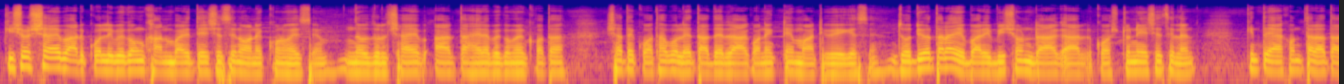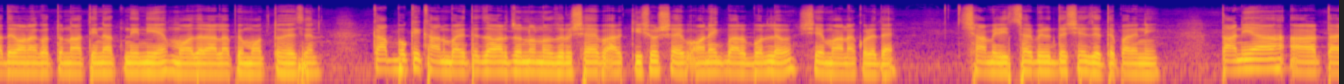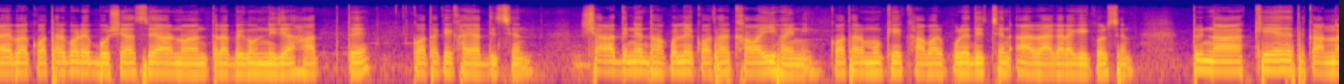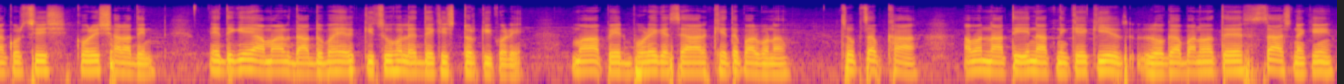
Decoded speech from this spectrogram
কিশোর সাহেব আর কলি বেগম খান বাড়িতে এসেছেন অনেকক্ষণ হয়েছে। নজরুল সাহেব আর তাহেরা বেগমের কথা সাথে কথা বলে তাদের রাগ অনেকটাই মাটি হয়ে গেছে। যদিও তারা এবারে ভীষণ রাগ আর কষ্ট নিয়ে এসেছিলেন, কিন্তু এখন তারা তাদের অনাগত নাতি নাতনি নিয়ে মজার আলাপে মত্ত হয়েছেন। কাব্যকে খান বাড়িতে যাওয়ার জন্য নজরুল সাহেব আর কিশোর সাহেব অনেকবার বললেও সে মানা করে দেয়। স্বামীর ইচ্ছার বিরুদ্ধে সে যেতে পারেনি। তানিয়া আর তাইবা কথার ঘরে বসে আছে আর নয়নতারা বেগম নিজে হাতে কথাকে খাইয়া দিচ্ছেন। সারাদিনের ধকলে কথার খাওয়াই হয়নি। কথার মুখে খাবার পুড়ে দিচ্ছেন আর রাগারাগি করছেন। তুই না খেয়ে কান্না করছিস, করিস সারাদিন। এদিকে আমার দাদু ভাইয়ের কিছু হলে দেখিস তোর কী করে। মা পেট ভরে গেছে, আর খেতে পারব না। চুপচাপ খা। আমার নাতি, নাতনিকে কি রোগা বানাতে চাস নাকি?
